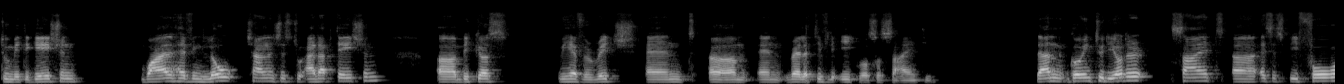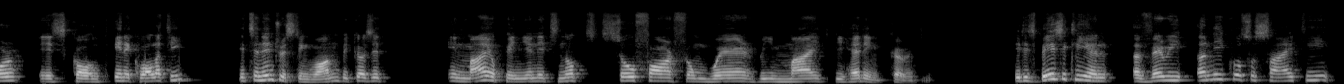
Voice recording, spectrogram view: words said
to mitigation while having low challenges to adaptation uh, because we have a rich and, um, and relatively equal society. Then going to the other side, uh, SSP4 is called inequality. It's an interesting one because it, in my opinion, it's not so far from where we might be heading currently. It is basically an, a very unequal society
